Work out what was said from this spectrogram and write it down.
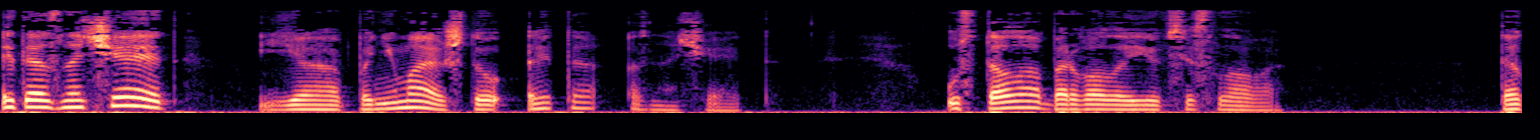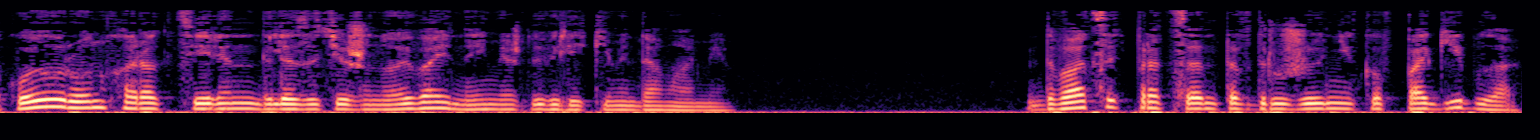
Это означает... Я понимаю, что это означает. Устало оборвала ее Всеслава. Такой урон характерен для затяжной войны между великими домами. Двадцать процентов дружинников погибло.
